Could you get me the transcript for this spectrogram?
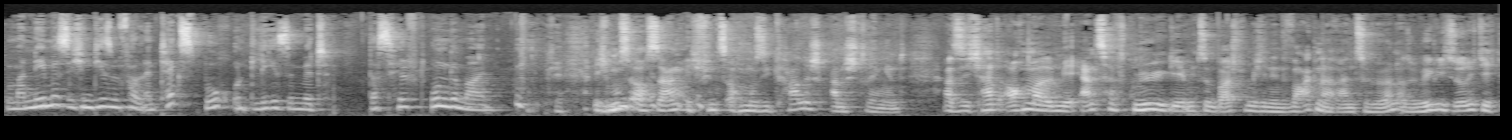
Man nehme sich in diesem Fall ein Textbuch und lese mit. Das hilft ungemein. Okay. Ich muss auch sagen, ich finde es auch musikalisch anstrengend. Also ich hatte auch mal mir ernsthaft Mühe gegeben, zum Beispiel mich in den Wagner reinzuhören, also wirklich so richtig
